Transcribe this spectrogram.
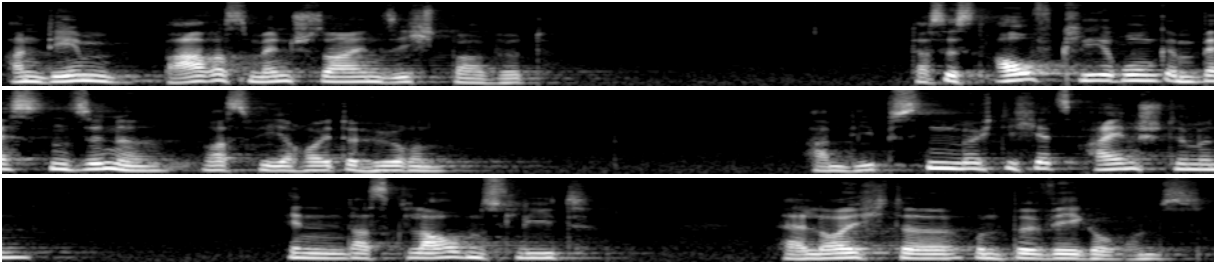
an dem wahres Menschsein sichtbar wird. Das ist Aufklärung im besten Sinne, was wir heute hören. Am liebsten möchte ich jetzt einstimmen in das Glaubenslied Erleuchte und bewege uns.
